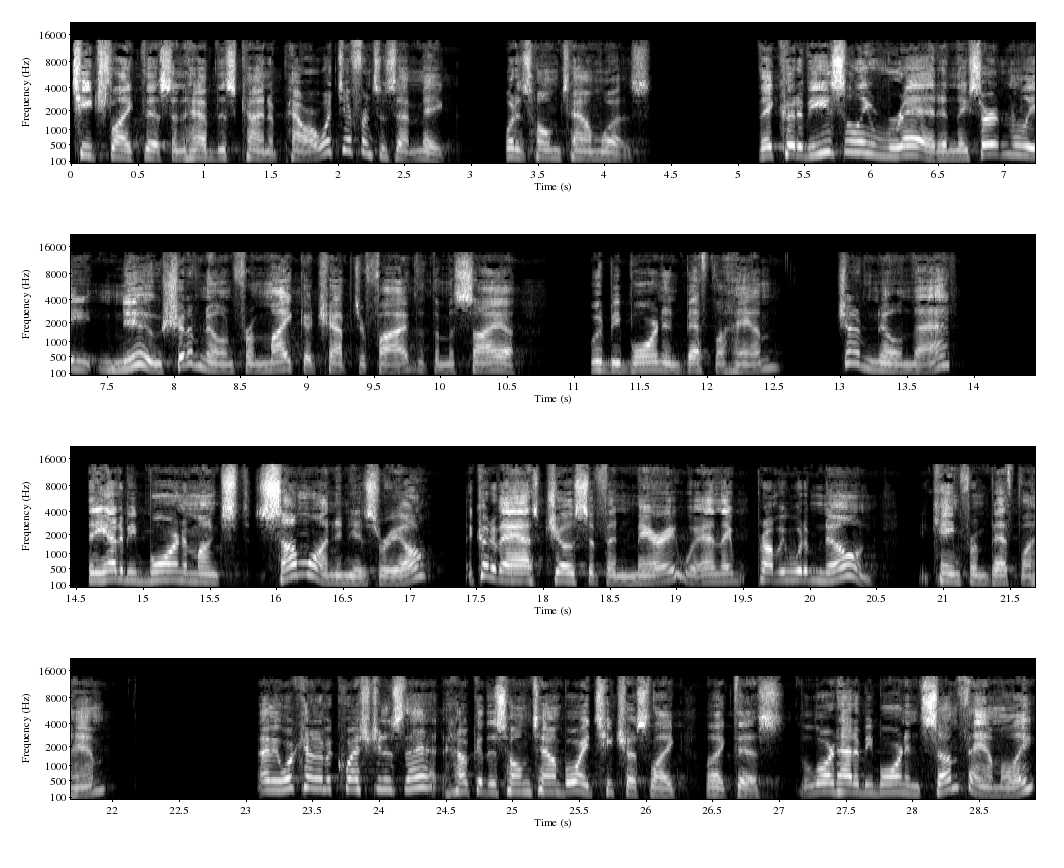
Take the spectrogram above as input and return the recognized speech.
teach like this and have this kind of power? What difference does that make what his hometown was? They could have easily read, and they certainly knew, should have known from Micah chapter 5 that the Messiah would be born in Bethlehem. Should have known that. That he had to be born amongst someone in Israel. They could have asked Joseph and Mary, and they probably would have known he came from Bethlehem. I mean, what kind of a question is that? How could this hometown boy teach us like, like this? The Lord had to be born in some family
